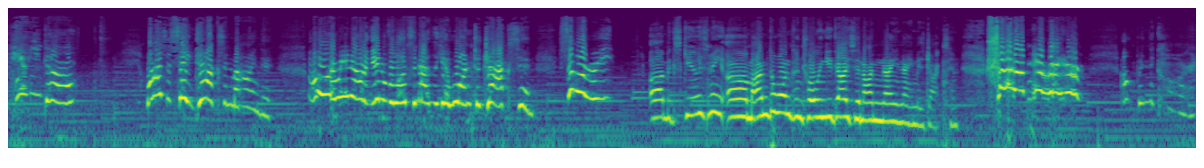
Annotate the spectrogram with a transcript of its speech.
here you go. Why does it say Jackson behind it? Oh, I ran out of envelopes and had to get one to Jackson. Sorry. Um, excuse me. Um, I'm the one controlling you guys, and I'm my name is Jackson. Shut up, narrator. Open the card.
